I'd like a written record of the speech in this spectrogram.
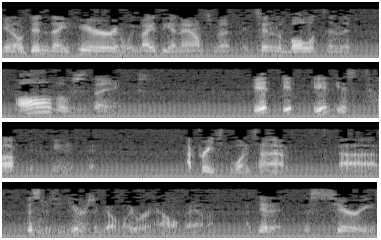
you know, didn't they hear? And we made the announcement. It's in the bulletin, and all those things. It it it is tough to communicate. I preached one time. Uh, this was years ago when we were in Alabama. I did it. This series.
